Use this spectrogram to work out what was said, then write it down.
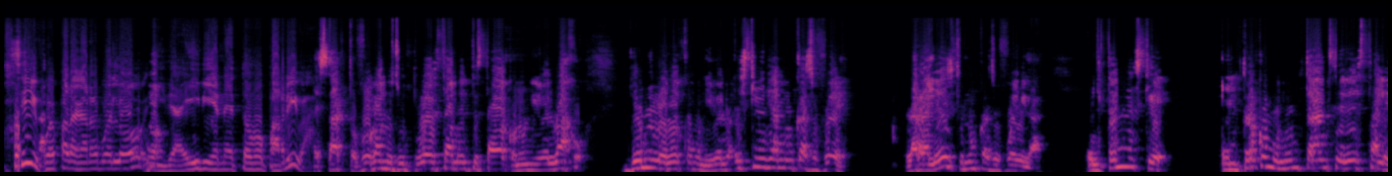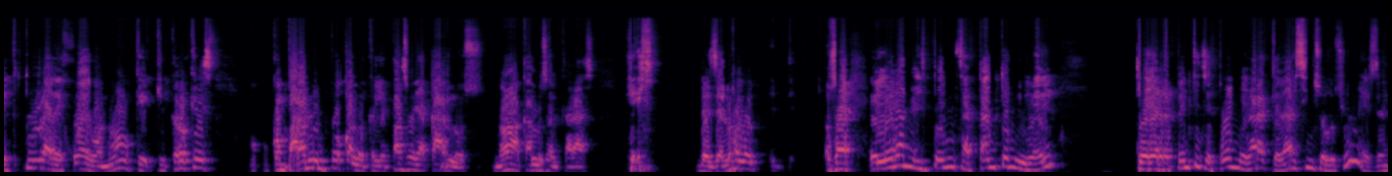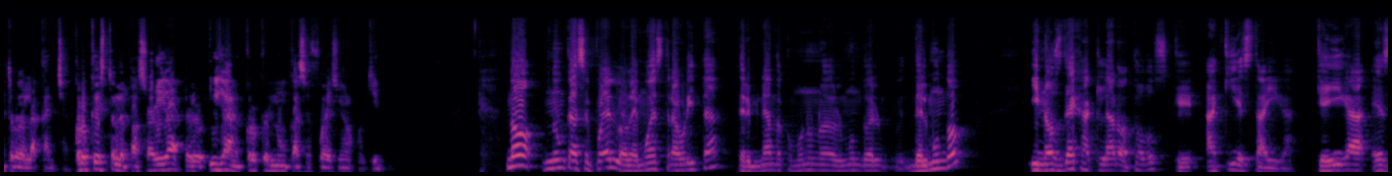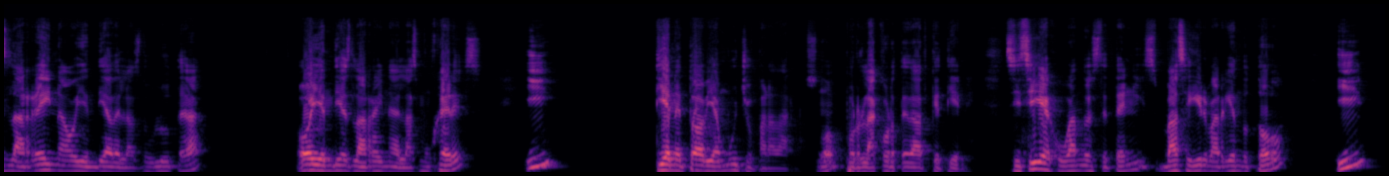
Sí, fue para agarrar vuelo y de ahí viene todo para arriba. Exacto, fue cuando supuestamente estaba con un nivel bajo. Yo no lo veo como nivel bajo. Es que ya nunca se fue. La realidad es que nunca se fue, diga. El tema es que entró como en un trance de esta lectura de juego, ¿no? Que, que creo que es comparable un poco a lo que le pasó ya a Carlos, ¿no? A Carlos Alcaraz. Desde luego, o sea, elevan el tenis a tanto nivel que de repente se pueden llegar a quedar sin soluciones dentro de la cancha. Creo que esto le pasó a Iga, pero Iga creo que nunca se fue, señor Joaquín. No, nunca se fue, lo demuestra ahorita, terminando como uno del mundo, del, mundo, y nos deja claro a todos que aquí está Iga, que Iga es la reina hoy en día de las WTA, hoy en día es la reina de las mujeres, y tiene todavía mucho para darnos, ¿no? Por la corta edad que tiene. Si sigue jugando este tenis, va a seguir barriendo todo y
